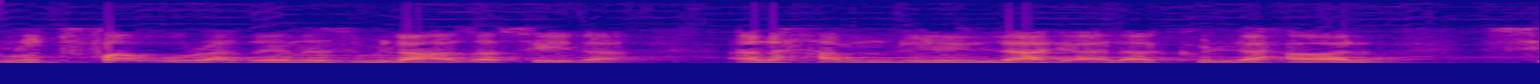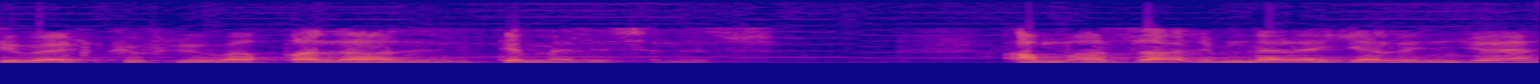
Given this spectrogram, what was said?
lütfa uğradığınız mülahazasıyla Elhamdülillahi ala kulli hal sivel küfrü ve dalal demelisiniz. Ama zalimlere gelince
